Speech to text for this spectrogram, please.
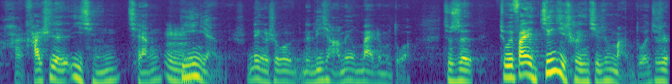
还还是疫情前第一年的时候，那个时候理想还没有卖这么多，就是就会发现经济车型其实蛮多，就是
